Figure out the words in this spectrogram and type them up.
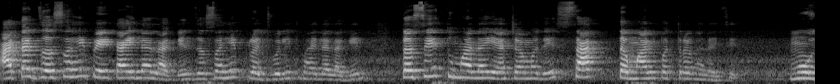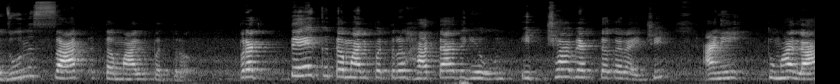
आता जसं हे पेटायला लागेल जसं हे प्रज्वलित व्हायला लागेल तसे तुम्हाला याच्यामध्ये सात तमालपत्र घालायचे मोजून सात तमालपत्र. प्रत्येक तमालपत्र हातात घेऊन इच्छा व्यक्त करायची आणि तुम्हाला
